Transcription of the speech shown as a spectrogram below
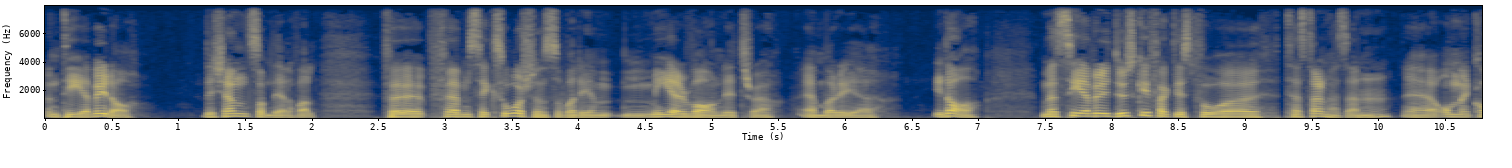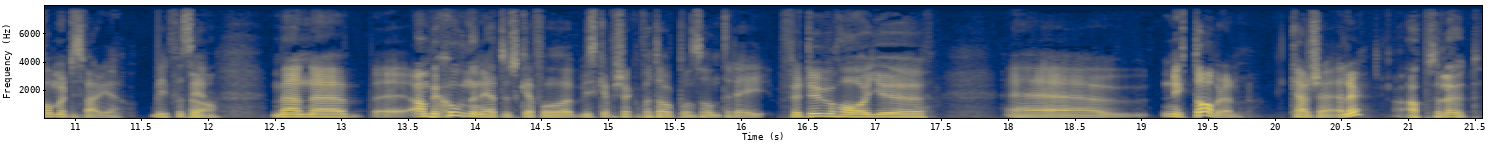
en tv idag. Det känns som det i alla fall. För fem sex år sedan så var det mer vanligt tror jag än vad det är idag. Men Sever, du ska ju faktiskt få testa den här sen. Mm. Eh, om den kommer till Sverige. Vi får se. Ja. Men eh, ambitionen är att du ska få, vi ska försöka få tag på en sån till dig. För du har ju eh, nytta av den, kanske, eller? Absolut.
